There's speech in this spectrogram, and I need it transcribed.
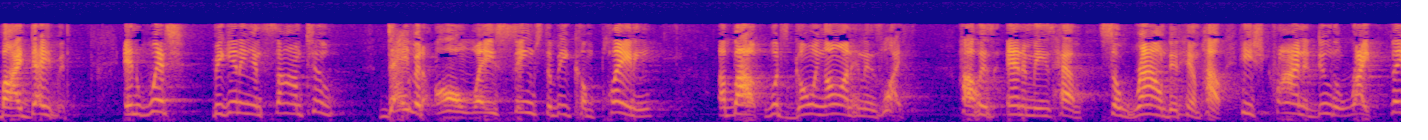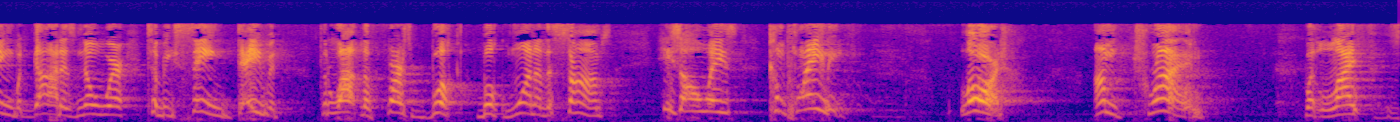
by David, in which, beginning in Psalm 2, David always seems to be complaining about what's going on in his life, how his enemies have surrounded him, how he's trying to do the right thing, but God is nowhere to be seen. David, throughout the first book, book one of the Psalms, he's always complaining. Lord, I'm trying, but life is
